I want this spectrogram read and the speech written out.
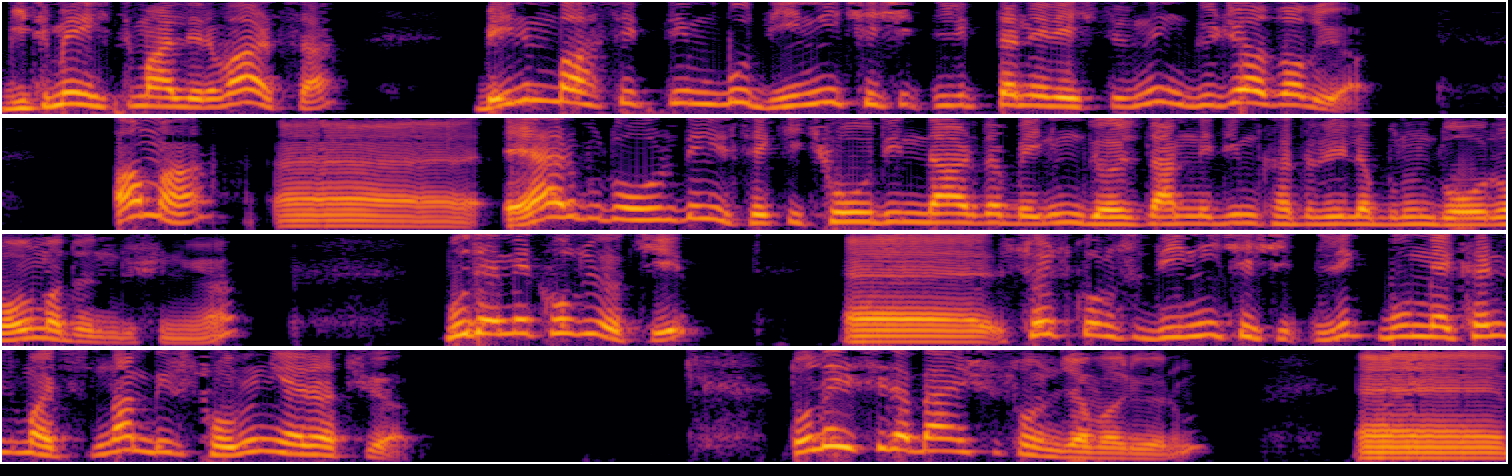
gitme ihtimalleri varsa benim bahsettiğim bu dini çeşitlilikten eleştirinin gücü azalıyor. Ama e, eğer bu doğru değilse ki çoğu dindar da benim gözlemlediğim kadarıyla bunun doğru olmadığını düşünüyor. Bu demek oluyor ki söz konusu dini çeşitlilik bu mekanizma açısından bir sorun yaratıyor. Dolayısıyla ben şu sonuca varıyorum. Ee,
